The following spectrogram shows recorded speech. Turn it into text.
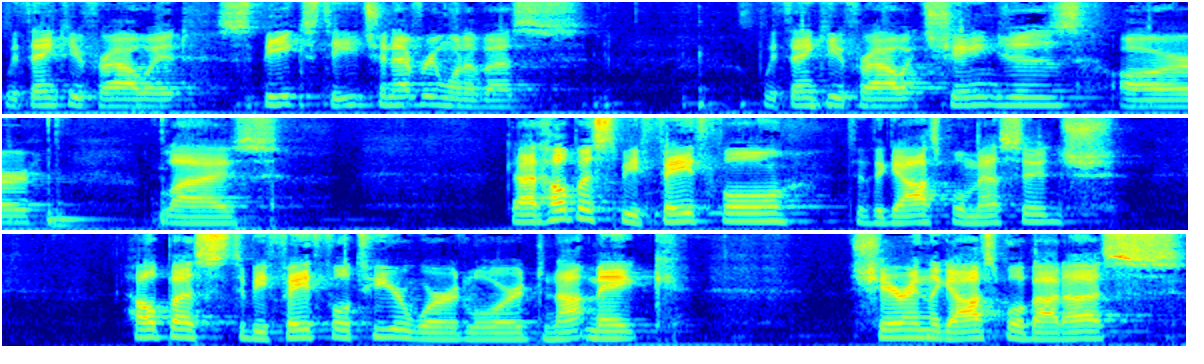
We thank you for how it speaks to each and every one of us. We thank you for how it changes our lives. God, help us to be faithful to the gospel message. Help us to be faithful to your word, Lord, to not make sharing the gospel about us.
